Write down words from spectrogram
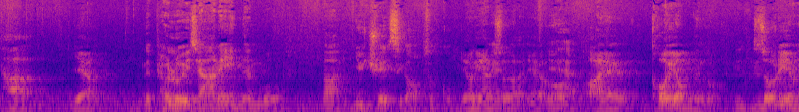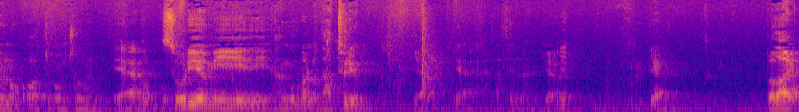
다 yeah 근데 별로 이제 안에 있는 뭐 아, 뉴트리엔스가 없었고 영양소가 yeah, Yeah. 어, 아예 거의 없는 거 음흠. 소디움은 어, 엄청 yeah. 높고 소디움이 한국말로 나트륨. yeah Yeah. I think that yeah Yeah. Yeah. But like,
